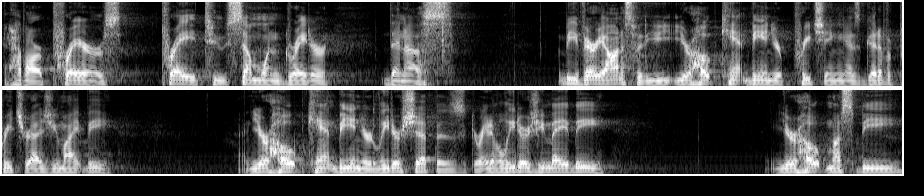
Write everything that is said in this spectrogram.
and have our prayers pray to someone greater than us. I'll be very honest with you, your hope can't be in your preaching as good of a preacher as you might be. And your hope can't be in your leadership, as great of a leader as you may be. Your hope must be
